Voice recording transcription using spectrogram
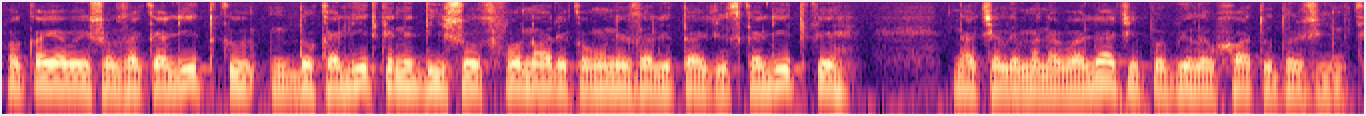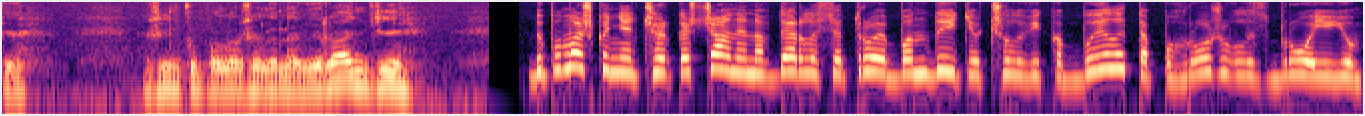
Поки я вийшов за калітку, до калітки не дійшов з фонариком, вони залітають із калітки, почали мене валяти і побіли в хату до жінки. Жінку положили на віранді. До помешкання черкащанина вдерлося троє бандитів. Чоловіка били та погрожували зброєю.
